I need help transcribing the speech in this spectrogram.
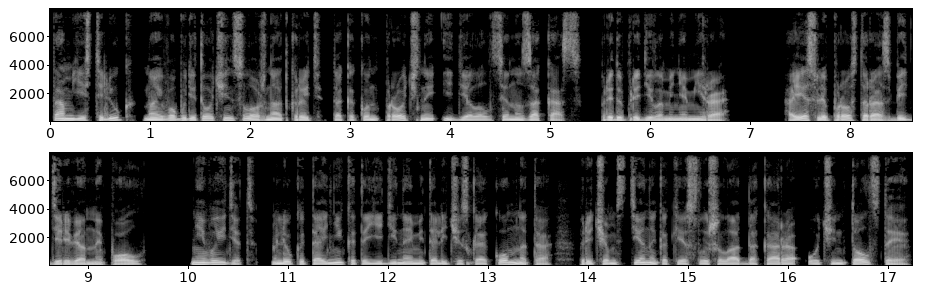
«Там есть люк, но его будет очень сложно открыть, так как он прочный и делался на заказ», — предупредила меня Мира. «А если просто разбить деревянный пол?» «Не выйдет. Люк и тайник — это единая металлическая комната, причем стены, как я слышала от Дакара, очень толстые».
